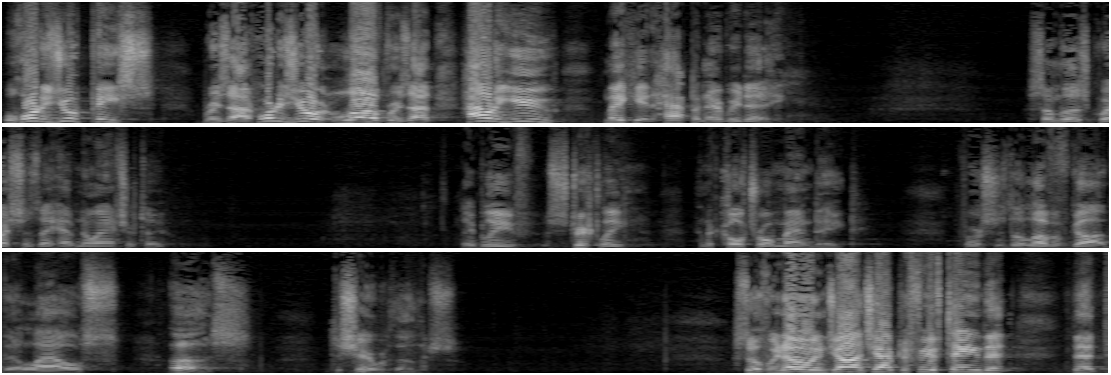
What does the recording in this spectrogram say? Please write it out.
well, where does your peace reside? Where does your love reside? How do you make it happen every day? Some of those questions they have no answer to. They believe strictly in a cultural mandate versus the love of God that allows us to share with others. So if we know in John chapter 15 that, that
